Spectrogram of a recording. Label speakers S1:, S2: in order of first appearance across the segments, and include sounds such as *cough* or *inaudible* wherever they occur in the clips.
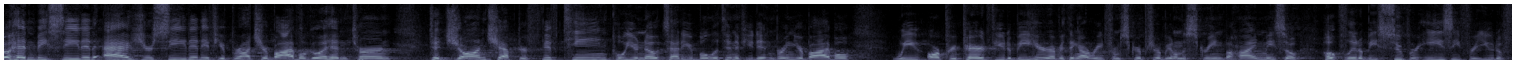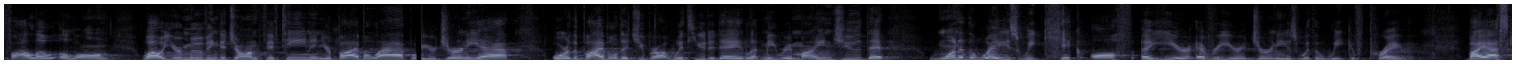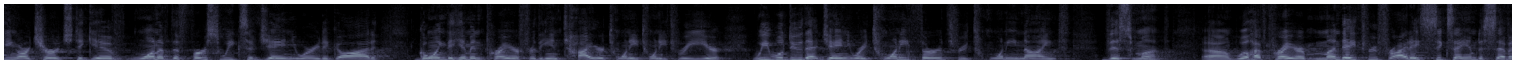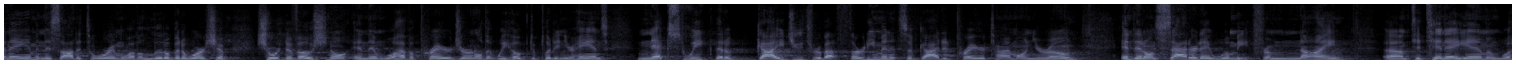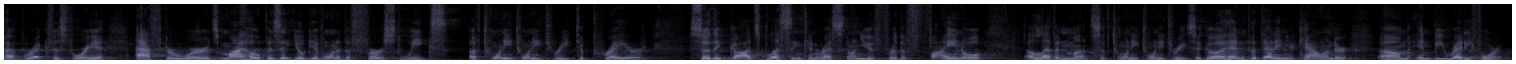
S1: go ahead and be seated. As you're seated, if you brought your Bible, go ahead and turn to John chapter 15. Pull your notes out of your bulletin if you didn't bring your Bible. We are prepared for you to be here. Everything I read from Scripture will be on the screen behind me, so hopefully it'll be super easy for you to follow along. While you're moving to John 15 in your Bible app or your Journey app or the Bible that you brought with you today, let me remind you that one of the ways we kick off a year every year at Journey is with a week of prayer by asking our church to give one of the first weeks of January to God, going to Him in prayer for the entire 2023 year. We will do that January 23rd through 29th this month. Uh, we'll have prayer Monday through Friday, 6 a.m. to 7 a.m. in this auditorium. We'll have a little bit of worship, short devotional, and then we'll have a prayer journal that we hope to put in your hands next week that'll guide you through about 30 minutes of guided prayer time on your own. And then on Saturday, we'll meet from 9 um, to 10 a.m., and we'll have breakfast for you afterwards. My hope is that you'll give one of the first weeks of 2023 to prayer so that God's blessing can rest on you for the final 11 months of 2023. So go ahead and put that in your calendar um, and be ready for it.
